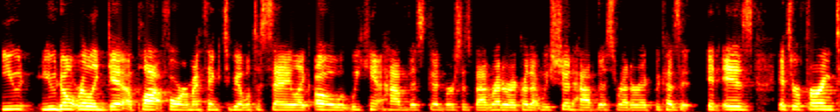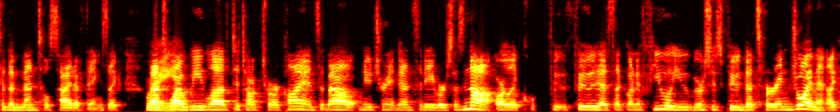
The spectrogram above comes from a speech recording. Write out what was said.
you you don't really get a platform i think to be able to say like oh we can't have this good versus bad rhetoric or that we should have this rhetoric because it, it is it's referring to the mental side of things. Like right. that's why we love to talk to our clients about nutrient density versus not or like food, food that's like going to fuel you versus food that's for enjoyment. Like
